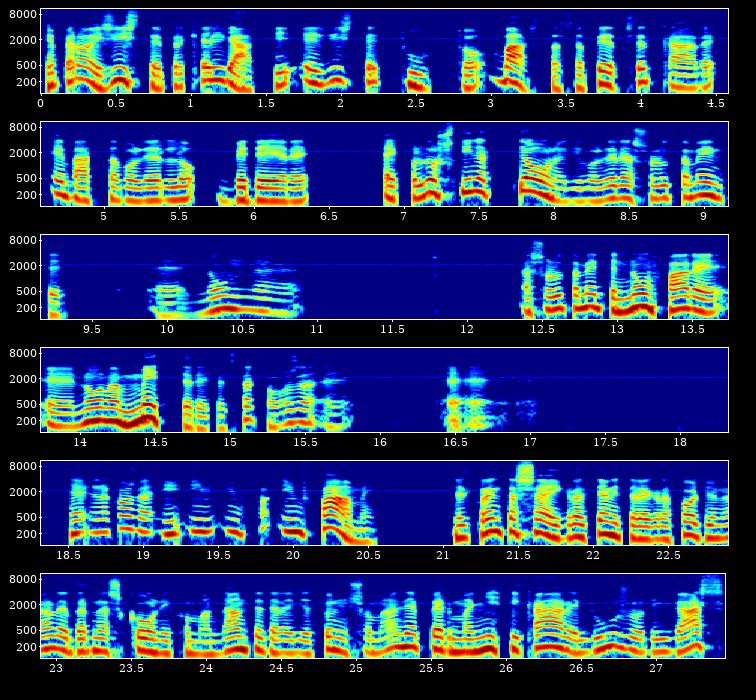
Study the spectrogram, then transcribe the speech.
che però esiste perché agli atti esiste tutto, basta saper cercare e basta volerlo vedere. Ecco, l'ostinazione di voler assolutamente eh, non, assolutamente non fare, eh, non ammettere questa cosa è, è, è una cosa in, in, infame nel 1936 Graziani telegrafò al generale Bernasconi, comandante dell'aviazione in Somalia, per magnificare l'uso dei gas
